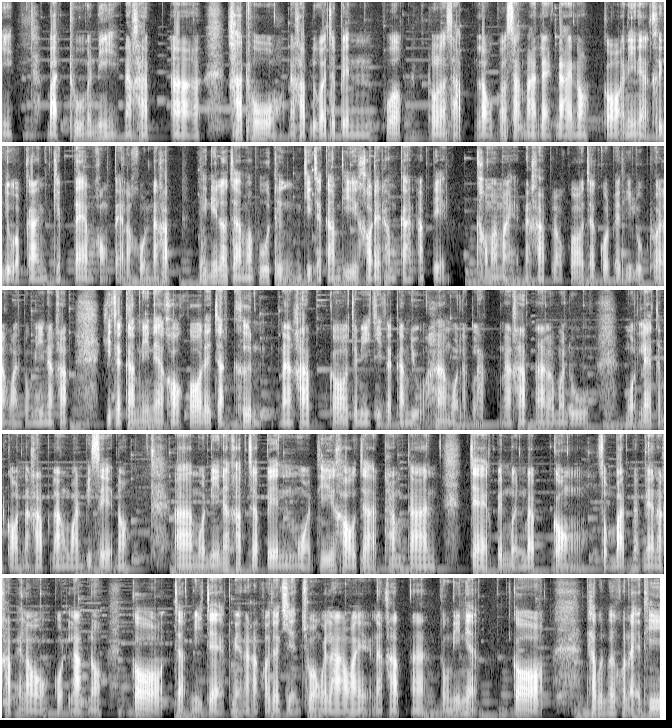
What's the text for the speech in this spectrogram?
บัตร True Money นะครับอ่าค่าโทรนะครับหรือว่าจะเป็นพวกโทรศัพท์เราก็สามารถแลกได้เนาะ ก็อันนี้เนี่ยขึ้นอยู่กับการเก็บแต้มของแต่ละคนนะครับ ทีนี้เราจะมาพูดถึงกิจกรรมที่เขาได้ทำการอัปเดตเข้ามาใหม่นะครับเราก็จะกดไปที่รูปถ้วยรางวัลตรงนี้นะครับ กิจกรรมนี้เนี่ยเขาก็ได้จัดขึ้นนะครับ ก็จะมีกิจกรรมอยู่ 5 หมวดหลักๆนะครับเรามาดูหมวดแรกกันก่อนนะครับ รางวัลพิเศษเนาะ หมวดนี้นะครับจะเป็นหมวดที่เขาจะทำการแจกเป็นเหมือนแบบกล่องสมบัติแบบนี้นะครับ ให้เรากดรับเนาะก็จะมีแจกเนี่ยนะครับเขาจะเขียนช่วงเวลาไว้นะครับอ่าตรงนี้เนี่ยก็ถ้าเพื่อนๆคนไหนที่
